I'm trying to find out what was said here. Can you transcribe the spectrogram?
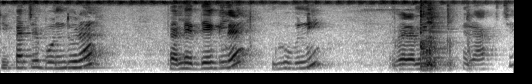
ঠিক আছে বন্ধুরা তাহলে দেখলে ঘুগনি এবার আমি রাখছি।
